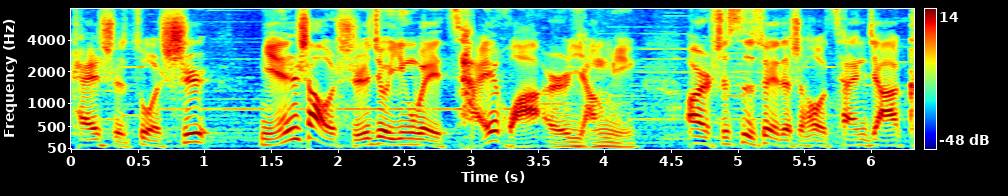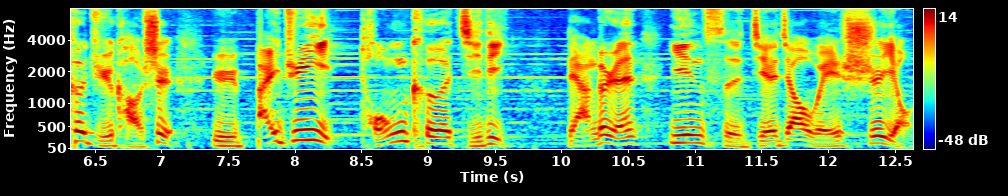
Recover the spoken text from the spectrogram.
开始作诗。年少时就因为才华而扬名，二十四岁的时候参加科举考试，与白居易同科及第，两个人因此结交为诗友，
